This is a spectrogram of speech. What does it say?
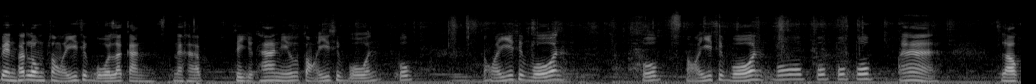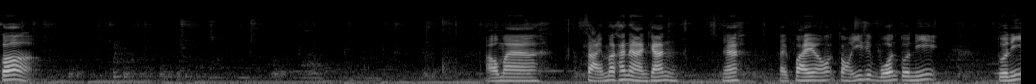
เป็นพัดลม 220 โวลต์แล้วกันนะครับ 4.5 นิ้ว 220 โวลต์ปุ๊บ 220 โวลต์ปุ๊บ 220 โวลต์ปุ๊บปุ๊บปุ๊บปุ๊บอ่า เราก็ เอามาสายมาขนานกันนะสายไฟเอา220 โวลต์ตัวนี้ตัวนี้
